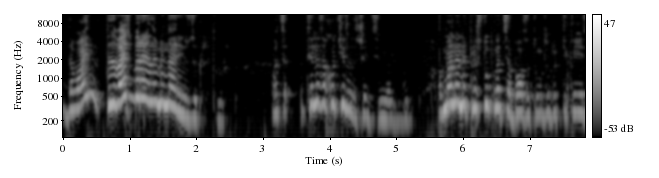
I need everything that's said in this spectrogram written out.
Давай. Ти давай збирай ламінарію з закритим ротом. А це ти не захотіла жити зі мною в будці. А в мене неприступна ця база, тому що тут тільки є.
